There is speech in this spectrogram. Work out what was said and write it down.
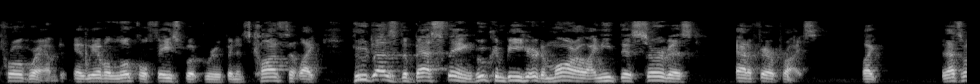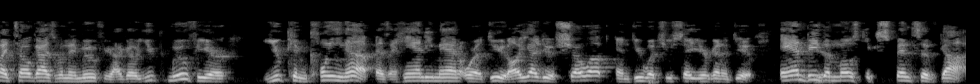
programmed. And we have a local Facebook group and it's constant like, who does the best thing? Who can be here tomorrow? I need this service at a fair price. Like that's what I tell guys when they move here. I go, you move here. You can clean up as a handyman or a dude. All you got to do is show up and do what you say you're going to do and be the most expensive guy.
